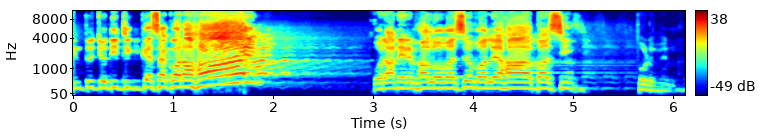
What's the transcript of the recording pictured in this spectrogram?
কিন্তু যদি জিজ্ঞাসা করা হয়, কোরআনের ভালোবাসে বলে, হা, বাসি। পড়বে না।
